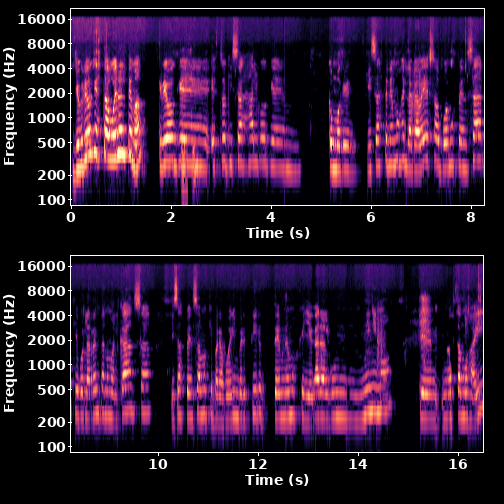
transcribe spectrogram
Yo creo que está bueno el tema. Creo que esto quizás es algo que mm, como que quizás tenemos en la cabeza o podemos pensar que por la renta no me alcanza, quizás pensamos que para poder invertir tenemos que llegar a algún mínimo, que no estamos ahí,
